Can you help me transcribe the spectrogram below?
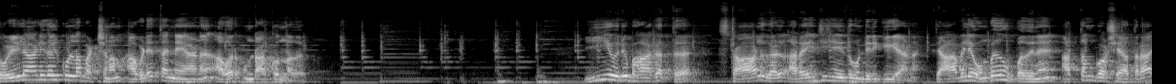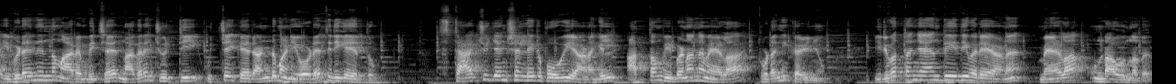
തൊഴിലാളികൾക്കുള്ള ഭക്ഷണം അവിടെ തന്നെയാണ് അവർ ഉണ്ടാക്കുന്നത്. ഈ ഒരു ഭാഗത്ത് സ്റ്റാളുകൾ അറേഞ്ച് ചെയ്തുകൊണ്ടിരിക്കുകയാണ്. രാവിലെ ഒമ്പത് മുപ്പതിന് അത്തം ഘോഷയാത്ര ഇവിടെ നിന്നും ആരംഭിച്ച് നഗരം ചുറ്റി ഉച്ചയ്ക്ക് രണ്ട് മണിയോടെ തിരികെ എത്തും സ്റ്റാച്യു ജംഗ്ഷനിലേക്ക് പോവുകയാണെങ്കിൽ അത്തം വിപണന മേള തുടങ്ങിക്കഴിഞ്ഞു. ഇരുപത്തഞ്ചാം തീയതി വരെയാണ് മേള ഉണ്ടാവുന്നത്.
